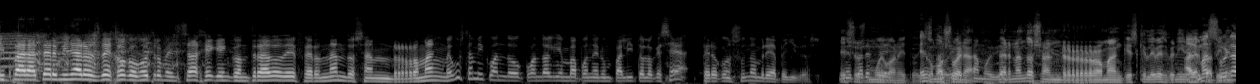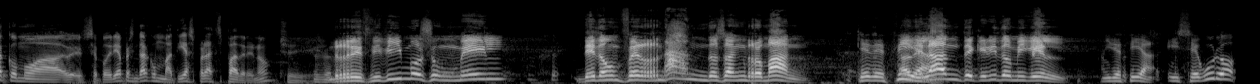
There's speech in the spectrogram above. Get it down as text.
Y para terminar os dejo con otro mensaje que he encontrado de Fernando San Román. Me gusta a mí cuando, cuando alguien va a poner un palito lo que sea, pero con su nombre y apellidos. Eso es muy bonito. ¿Y cómo suena? Fernando San Román, que es que le ves venir Además suena como a... Se podría presentar con Matías Prats padre, ¿no? Sí. Recibimos un mail de don Fernando San Román. Que decía... Adelante, querido Miguel. Y decía, y seguro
